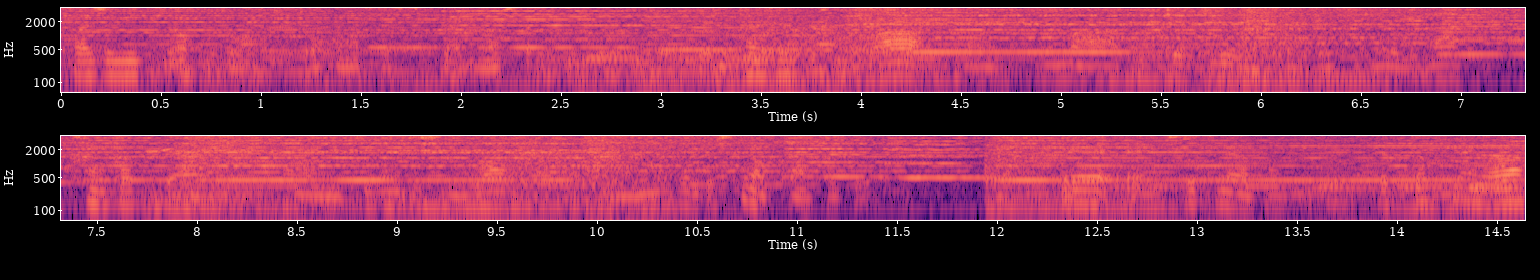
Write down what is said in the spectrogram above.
最初3つのことをちょっとお話しさせていただきました。で大切なのは、今受け切るに相当するような感覚である、あの自分自身の人間としての感覚。で、えー、1つ目は感覚。で、2つ目が、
